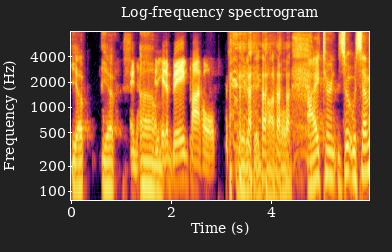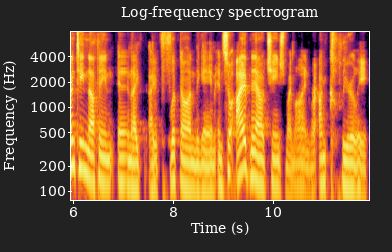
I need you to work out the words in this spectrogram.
yep, yep. and Um, and hit a big pothole. hit a big pothole. I turned so it was 17 nothing and I I flipped on the game. And so I've now changed my mind where I'm clearly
